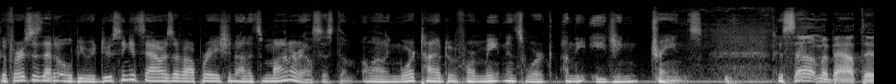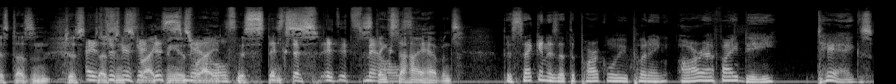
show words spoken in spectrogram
The first is that it will be reducing its hours of operation on its monorail system, allowing more time to perform maintenance work on the aging trains. The sec- something about this doesn't just I was doesn't gonna say, strike this me as right. smells. This This- stinks. this- it- it stinks to smells. high heavens. The second is that the park will be putting RFID tags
